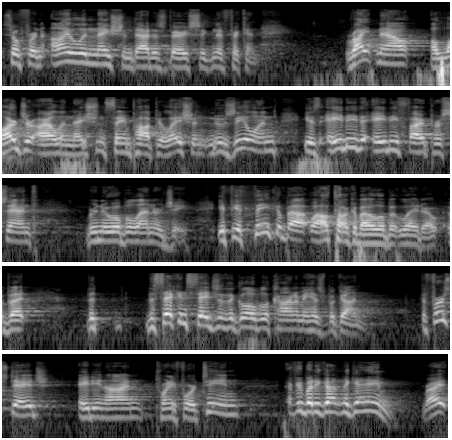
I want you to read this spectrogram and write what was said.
So, for an island nation, that is very significant. Right now, a larger island nation, same population, New Zealand, is 80 to 85% renewable energy. If you think about, well, I'll talk about it a little bit later, but the, the second stage of the global economy has begun. The first stage 89, 2014, everybody got in the game, right?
